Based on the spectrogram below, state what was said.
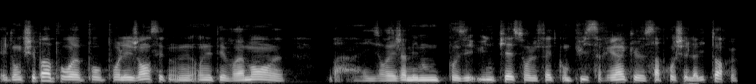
et donc, je sais pas, pour, pour, pour les gens, on était vraiment, euh, bah, ils auraient jamais posé une pièce sur le fait qu'on puisse rien que s'approcher de la victoire. Quoi.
